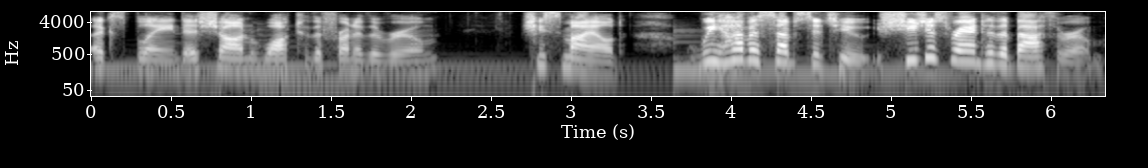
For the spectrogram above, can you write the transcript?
explained as Sean walked to the front of the room. She smiled. We have a substitute. She just ran to the bathroom.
